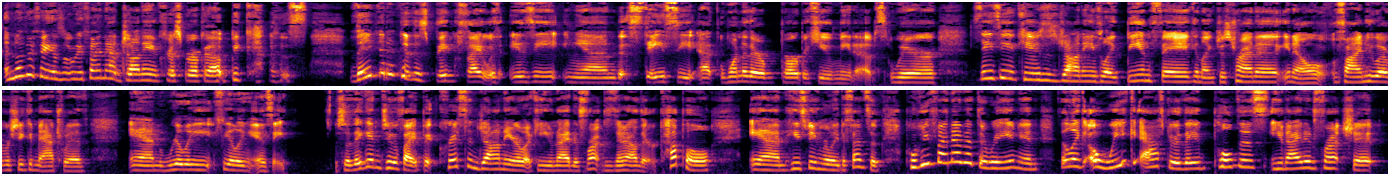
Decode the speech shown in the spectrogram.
Another thing is we find out Johnny and Chris broke up because they get into this big fight with Izzy and Stacy at one of their barbecue meetups where Stacy accuses Johnny of like being fake and like just trying to, you know, find whoever she could match with and really feeling Izzy. So they get into a fight, but Chris and Johnny are like a united front because they're now they're a couple, and he's being really defensive. But we find out at the reunion that like a week after they pulled this united front shit,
